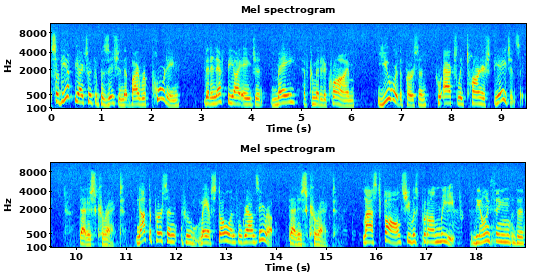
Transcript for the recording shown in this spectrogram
So the FBI took the position that by reporting that an FBI agent may have committed a crime, you were the person who actually tarnished the agency. That is correct. Not the person who may have stolen from Ground Zero. That is correct. Last fall, she was put on leave. The only thing that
